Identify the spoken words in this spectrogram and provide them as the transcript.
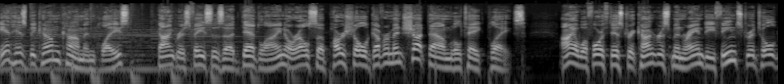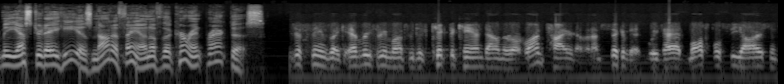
It has become commonplace. Congress faces a deadline or else a partial government shutdown will take place. Iowa 4th District Congressman Randy Feenstra told me yesterday he is not a fan of the current practice. It just seems like every three months we just kick the can down the road. Well, I'm tired of it. I'm sick of it. We've had multiple CRs since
